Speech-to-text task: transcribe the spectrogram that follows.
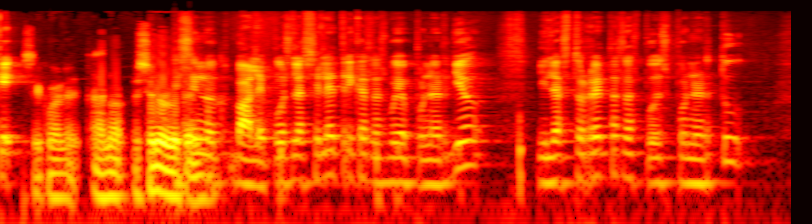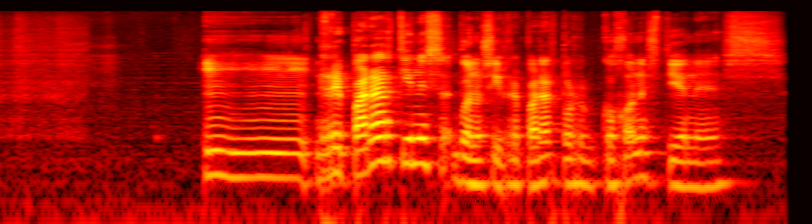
¿Qué? Sí, ¿cuál es? Ah, no, ese no lo Ese tengo. no- vale, pues las eléctricas las voy a poner yo. Y las torretas las puedes poner tú. Mm, reparar tienes... Bueno, sí, reparar por cojones tienes...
